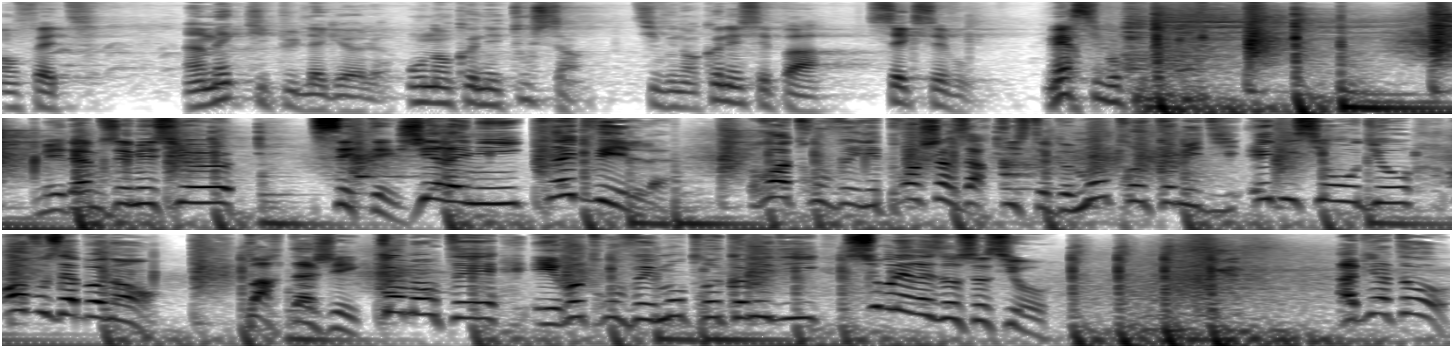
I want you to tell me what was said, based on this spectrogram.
en fait, un mec qui pue de la gueule, on en connaît tous un. Si vous n'en connaissez pas, c'est que c'est vous. Merci beaucoup. Mesdames et messieurs, c'était Jérémy Crédville. Retrouvez les prochains artistes de Montreux Comédie édition audio en vous abonnant. Partagez, commentez et retrouvez Montreux Comédie sur les réseaux sociaux. À bientôt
